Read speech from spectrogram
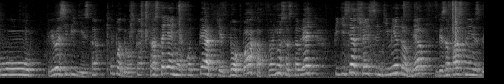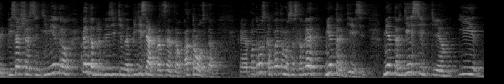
у велосипедиста, у подростка, расстояние от пятки до паха должно составлять 56 сантиметров для безопасной езды. 56 сантиметров это приблизительно 50% от роста э, подростка, поэтому составляет метр десять метр десять эм, и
